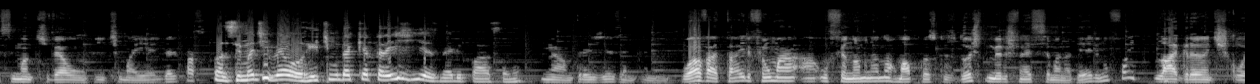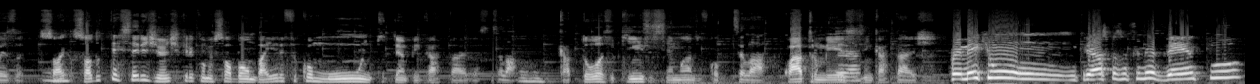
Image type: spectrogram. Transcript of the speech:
se mantiver um ritmo aí, ele deve passar. Mas se mantiver o ritmo, daqui a três dias, né, ele passa, né? Não, três dias é é menos. O Avatar, ele foi uma, um fenômeno anormal, por causa que os dois primeiros finais de semana dele não foi lá grandes coisas. Só, só do terceiro diante que ele começou a bombar e ele ficou muito tempo em cartaz. assim, Sei lá, 14, 15 semanas, ficou, sei lá, quatro meses em cartaz. Foi meio que um, um, entre aspas, um filme evento,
